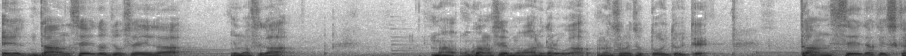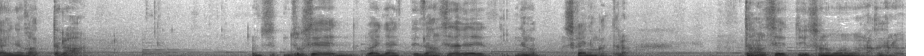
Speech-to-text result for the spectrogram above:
えー、男性と女性がいますがまあ他の性もあるだろうが、まあ、それはちょっと置いといて男性だけしかいなかったら女性はいないって男性だけでしかいなかったら男性っていうそのものもなくなる。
